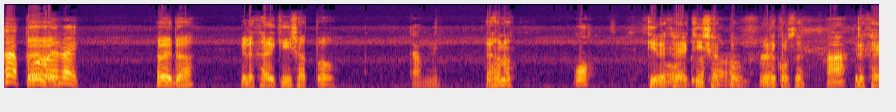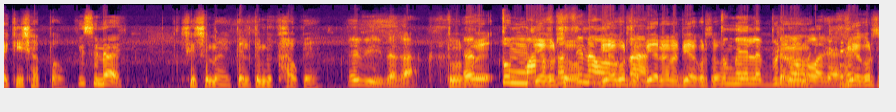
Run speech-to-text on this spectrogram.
হ্যাঁ ভাই। এই দা এটা খাই কি স্বাদ পাও? এখনও ও কি রে কি স্বাদ পাও? এটা কসে হ্যাঁ এটা কি স্বাদ পাও? কিছু নাই। কিছু নাই তাহলে তুমি খাও কে? এই বি বেকার তোমার বিয়ে করছ বিয়ে করছ না। বিয়ে না। না বিয়ে করছ তুমি এলে না, ভিডিও না, ভালো না, লাগে। বিয়ে করছ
